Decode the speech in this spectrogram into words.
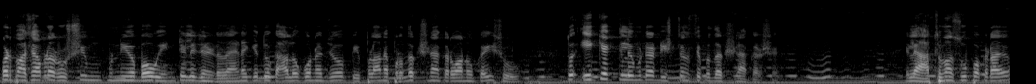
પણ પાછા આપણા ઋષિ મુનિઓ બહુ ઇન્ટેલિજન્ટ હતા. એણે કીધું કે આ લોકોને જો પીપળાને પ્રદક્ષિણા કરવાનું કહીશું, તો એક એક કિલોમીટર ડિસ્ટન્સથી પ્રદક્ષિણા કરશે. એટલે હાથમાં શું પકડાયો?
